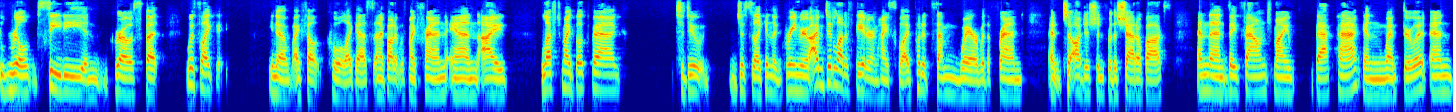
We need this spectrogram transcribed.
real seedy and gross, but it was like, you know, I felt cool, I guess. And I bought it with my friend and I left my book bag to do just like in the green room. I did a lot of theater in high school. I put it somewhere with a friend and to audition for the shadow box. And then they found my backpack and went through it and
